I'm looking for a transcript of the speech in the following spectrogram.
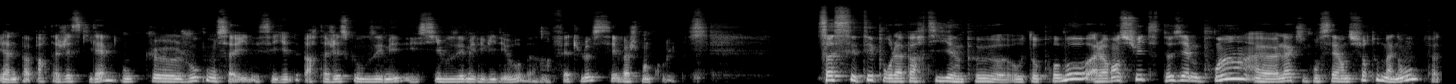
et à ne pas partager ce qu'il aime, donc euh, je vous conseille d'essayer de partager ce que vous aimez, et si vous aimez les vidéos, ben faites-le, c'est vachement cool. Ça, c'était pour la partie un peu euh, auto-promo. Alors ensuite, deuxième point, euh, là qui concerne surtout Manon, enfin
